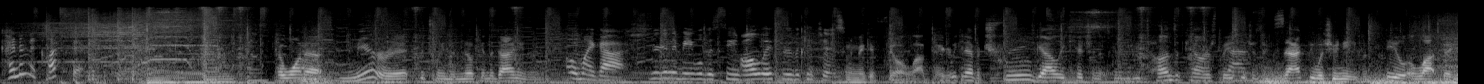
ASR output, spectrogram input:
kind of eclectic. I want to mirror it between the nook and the dining room. Oh my gosh, you're gonna be able to see all the way through the kitchen. It's gonna make it feel a lot bigger. We can have a true galley kitchen that's going to give you tons of counter space, which is exactly what you need, but feel a lot bigger.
